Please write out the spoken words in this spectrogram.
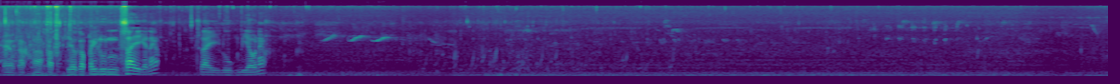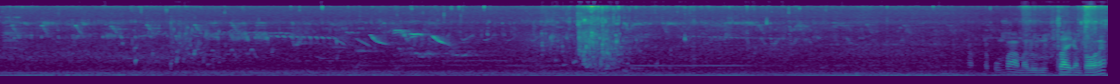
แล้วครับอ่าครับเดี๋ยวก็ไปลุนไส้กันนะครับไส้ลูกเดียวนะครับครับกับผมว่ามาลุนไส้กันต่อนะ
